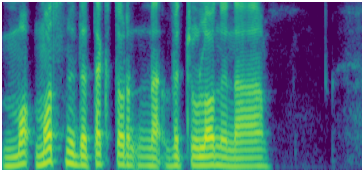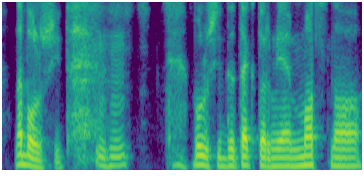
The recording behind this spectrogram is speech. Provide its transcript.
mo, mocny detektor na, wyczulony na, na bullshit. Mhm. Bullshit detektor miałem mocno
